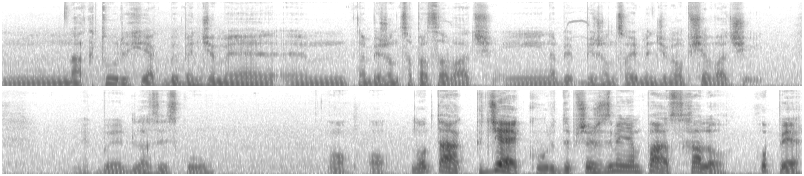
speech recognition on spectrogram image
mm, na których jakby będziemy em, na bieżąco pracować i na bie- bieżąco je będziemy obsiewać jakby dla zysku. O, o, no tak, gdzie kurde, przecież zmieniam pas, halo, chłopie.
